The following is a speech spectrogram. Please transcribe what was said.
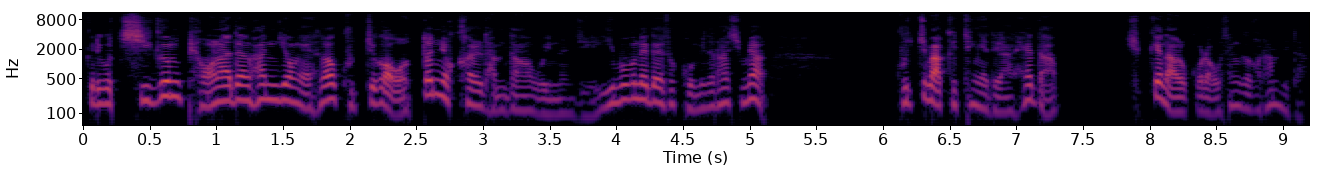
그리고 지금 변화된 환경에서 굿즈가 어떤 역할을 담당하고 있는지 이 부분에 대해서 고민을 하시면 굿즈 마케팅에 대한 해답 쉽게 나올 거라고 생각을 합니다.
